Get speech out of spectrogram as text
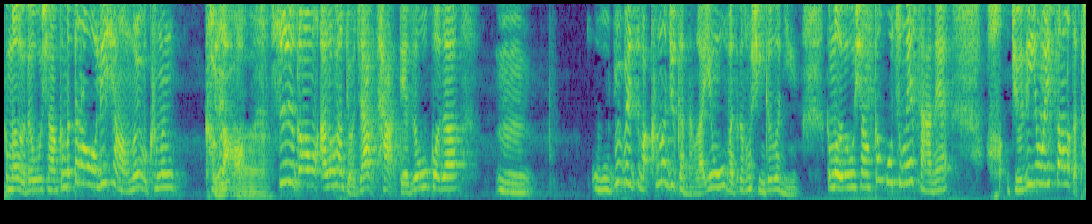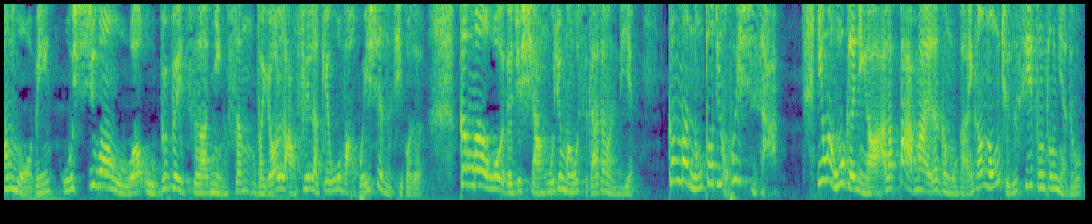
葛末后头我想，葛末蹲辣屋里向侬又勿可能啃老嗯。虽然讲阿拉屋里向条件也勿差，但是我觉着嗯。下半辈子勿可能就搿能了，因为我勿是搿种性格个人。咁么后头我想，搿我做眼啥呢？好，就是因为生了搿趟毛病，我希望我个下半辈子个人生勿要浪费辣盖我勿欢喜个事体高头。咁么我后头就想，我就问我自家只问题：，咁么侬到底欢喜啥？因为我搿人哦，阿拉爸妈一直跟我讲，伊讲侬就是三分钟热度，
